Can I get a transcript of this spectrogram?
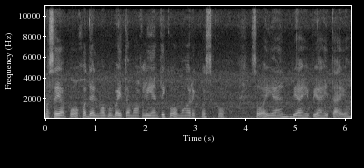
masaya po ako dahil mababait ang mga kliyente ko, ang mga request ko. So, ayan, biyahe-biyahe tayo.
